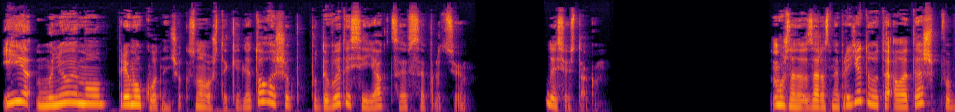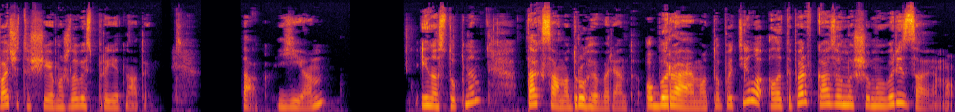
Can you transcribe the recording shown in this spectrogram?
і малюємо прямокутничок, знову ж таки, для того, щоб подивитися, як це все працює. Десь ось так. Можна зараз не приєднувати, але теж ви бачите, що є можливість приєднати. Так, є. І наступне. Так само, другий варіант. Обираємо топотіло, але тепер вказуємо, що ми вирізаємо.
